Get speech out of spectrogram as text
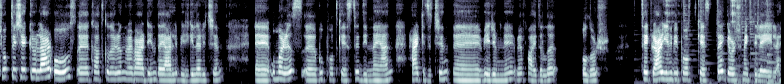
Çok teşekkürler Oğuz, eee, katkıların ve verdiğin değerli bilgiler için. Eee, umarız, eee, bu podcast'i dinleyen herkes için, verimli ve faydalı olur. Tekrar yeni bir podcast'te görüşmek dileğiyle.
